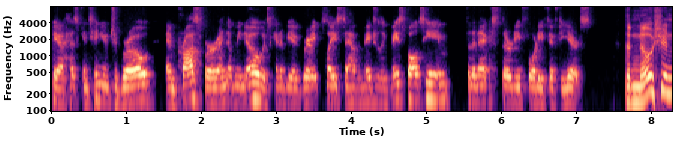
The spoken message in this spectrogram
has continued to grow and prosper, and that we know it's going to be a great place to have a Major League Baseball team for the next 30, 40, 50 years. The notion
